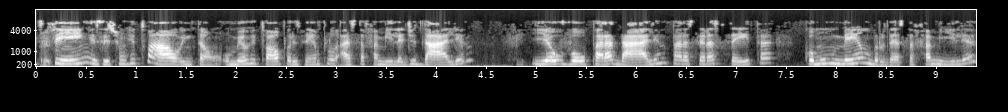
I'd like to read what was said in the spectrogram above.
Pra Sim, isso? existe um ritual. Então, o meu ritual, por exemplo, essa família de Dalian, e eu vou para Dalian para ser aceita como um membro dessa família.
